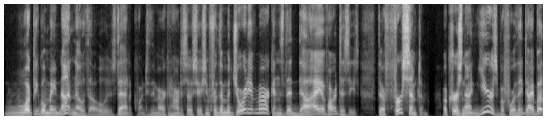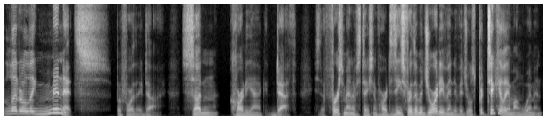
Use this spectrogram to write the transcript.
What people may not know, though, is that, according to the American Heart Association, for the majority of Americans that die of heart disease, their first symptom occurs not years before they die, but literally minutes before they die. Sudden cardiac death is the first manifestation of heart disease for the majority of individuals, particularly among women,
